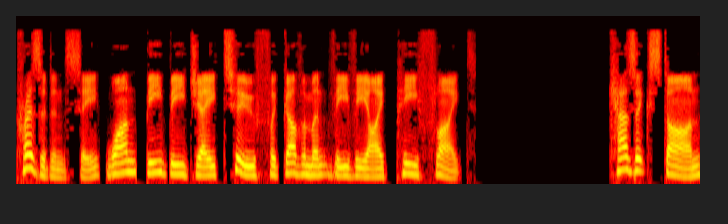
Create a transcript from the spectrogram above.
Presidency 1 BBJ-2 for government VVIP flight. Kazakhstan.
